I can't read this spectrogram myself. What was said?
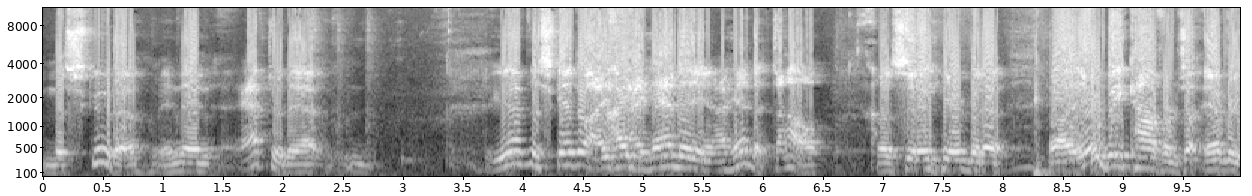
and then after that, do you have the schedule? I, I, had a I had a towel uh, sitting here, but uh, uh, it'll be conference every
